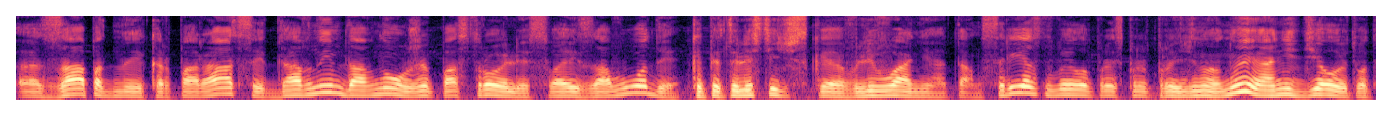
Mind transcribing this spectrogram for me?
э, западные корпорации давным-давно уже построили свои заводы. Капиталистическое вливание там средств было проведено. Ну и они делают, вот,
